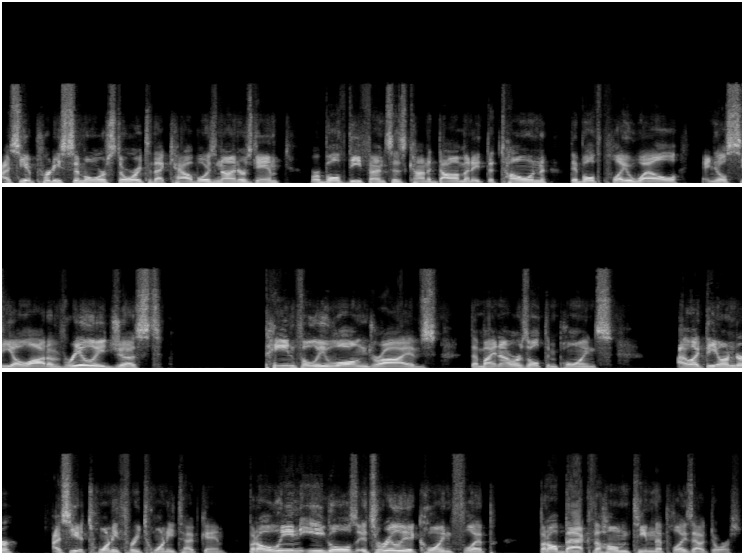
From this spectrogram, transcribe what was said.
I see a pretty similar story to that Cowboys Niners game where both defenses kind of dominate the tone. They both play well, and you'll see a lot of really just painfully long drives that might not result in points. I like the under. I see a 23 20 type game, but I'll lean Eagles. It's really a coin flip, but I'll back the home team that plays outdoors.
